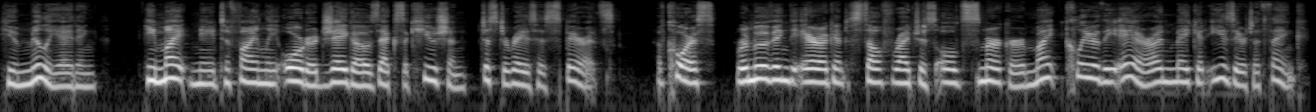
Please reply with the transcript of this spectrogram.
humiliating. He might need to finally order Jago's execution just to raise his spirits. Of course, Removing the arrogant, self righteous old smirker might clear the air and make it easier to think.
